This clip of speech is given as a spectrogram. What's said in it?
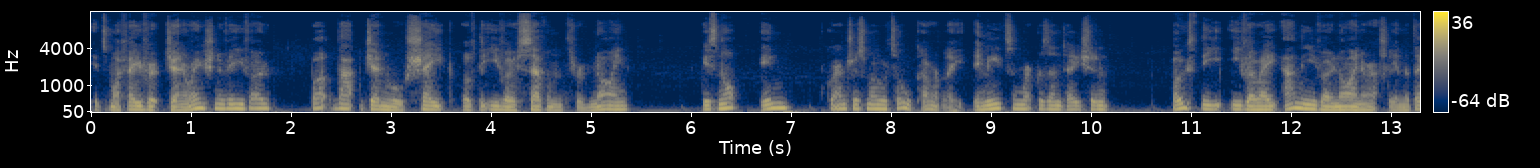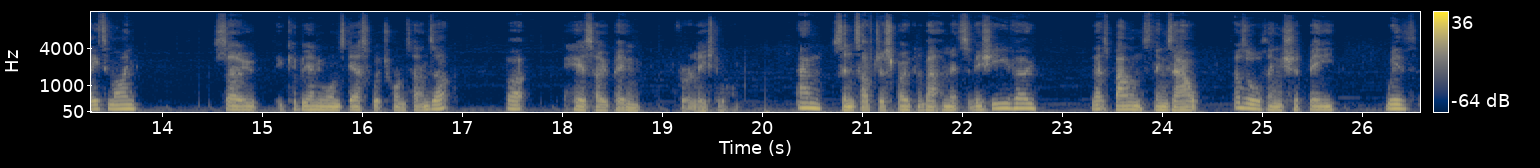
It's my favourite generation of Evo, but that general shape of the Evo 7 through 9 is not in Gran Turismo at all currently. It needs some representation. Both the Evo 8 and the Evo 9 are actually in the data mine, so it could be anyone's guess which one turns up, but here's hoping for at least one. And since I've just spoken about a Mitsubishi Evo, let's balance things out, as all things should be, with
